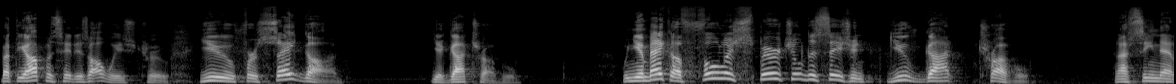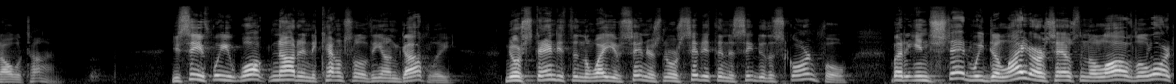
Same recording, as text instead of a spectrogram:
But the opposite is always true. You forsake God, you got trouble. When you make a foolish spiritual decision, you've got trouble. And I've seen that all the time. You see, if we walk not in the counsel of the ungodly, nor standeth in the way of sinners, nor sitteth in the seat of the scornful, but instead we delight ourselves in the law of the Lord.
